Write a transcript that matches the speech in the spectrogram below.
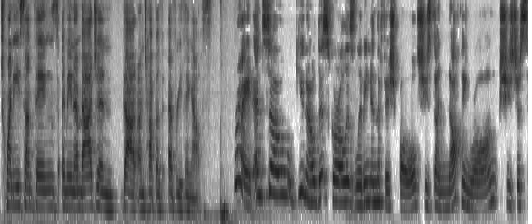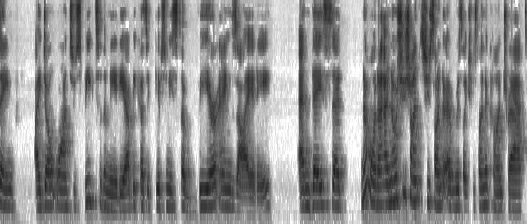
20 somethings, I mean, imagine that on top of everything else. Right. And so, you know, this girl is living in the fishbowl. She's done nothing wrong. She's just saying, I don't want to speak to the media because it gives me severe anxiety. And they said, no. And I, I know she signed, she signed, everybody's like, she signed a contract.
